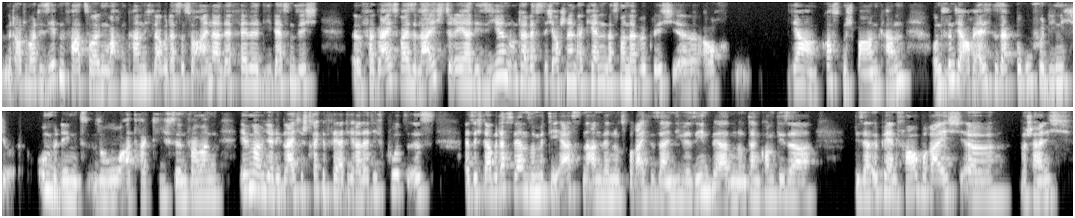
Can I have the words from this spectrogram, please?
mit automatisierten Fahrzeugen machen kann, ich glaube, das ist so einer der Fälle, die lassen sich äh, vergleichsweise leicht realisieren und da lässt sich auch schnell erkennen, dass man da wirklich äh, auch ja, Kosten sparen kann. Und es sind ja auch ehrlich gesagt Berufe, die nicht unbedingt so attraktiv sind, weil man immer wieder die gleiche Strecke fährt, die relativ kurz ist. Also ich glaube, das werden somit die ersten Anwendungsbereiche sein, die wir sehen werden. Und dann kommt dieser, dieser ÖPNV-Bereich äh, wahrscheinlich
